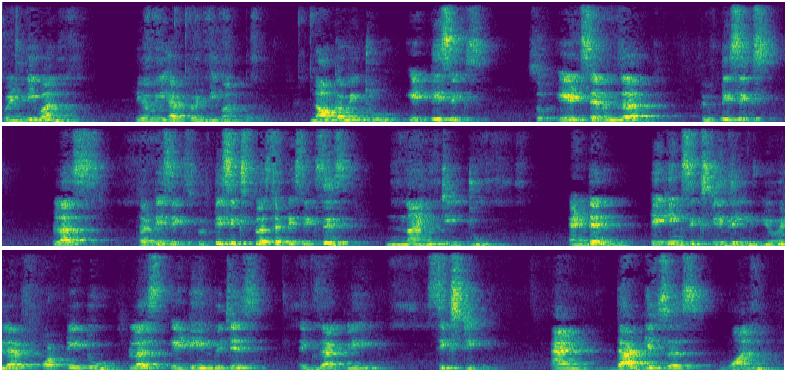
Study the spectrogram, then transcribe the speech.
21 here we have 21 now coming to 86 so 8 sevens are 56 plus 36 56 plus 36 is 92 and then taking 63 you will have 42 plus 18 which is exactly 60 and that gives us 1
